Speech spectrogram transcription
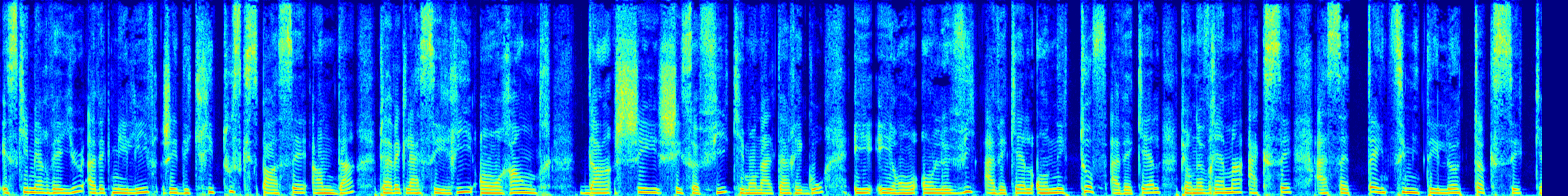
Et ce qui est merveilleux avec mes livres, j'ai décrit tout ce qui se passait en dedans. Puis avec la série, on rentre dans chez chez Sophie, qui est mon alter ego, et, et on, on le vit avec elle, on étouffe avec elle, puis on a vraiment accès à cette intimité-là toxique.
